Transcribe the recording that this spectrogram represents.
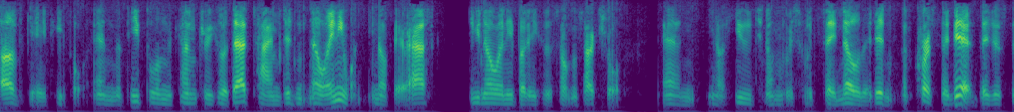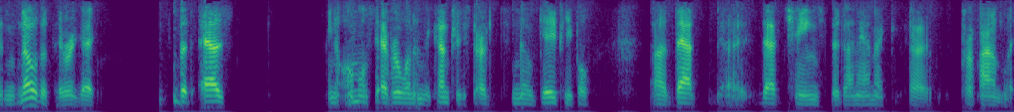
of gay people. And the people in the country who at that time didn't know anyone, you know, if they were asked, "Do you know anybody who's homosexual?" and you know, huge numbers would say no, they didn't. Of course, they did. They just didn't know that they were gay. But as you know, almost everyone in the country started to know gay people. Uh, that uh, that changed the dynamic uh, profoundly.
